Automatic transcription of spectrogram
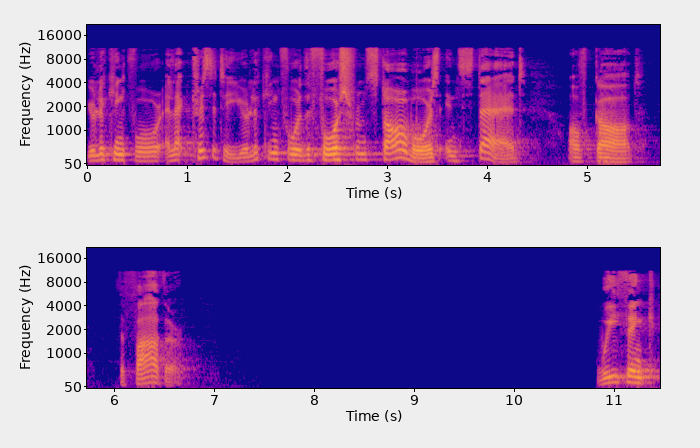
You're looking for electricity, you're looking for the force from Star Wars instead of God the Father. We think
